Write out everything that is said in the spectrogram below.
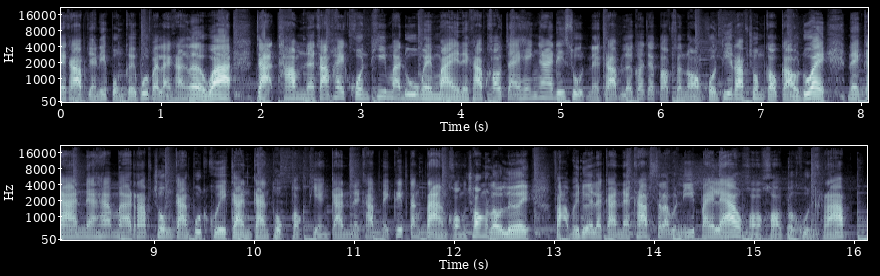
นะครับอย่างที่ผมเคยพูดไปหลายครั้งเลยว่าจะทำนะครับให้คนที่มาดูใหม่ๆนะครับเข้าใจให้ง่ายที่สุดนะครับแล้วก็จะตอบสนองคนที่รับชมเก่าๆด้วย ในการนะฮะมารับชมการพูดคุยกันการถกถกเถียงกันนะครับในคลิปต่างๆ ของช่องเราเลย ฝากไว้ด้วยแล้วกันนะครับสำหรับวันนี้ไปแล้วขอขอบพระคุณครับ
